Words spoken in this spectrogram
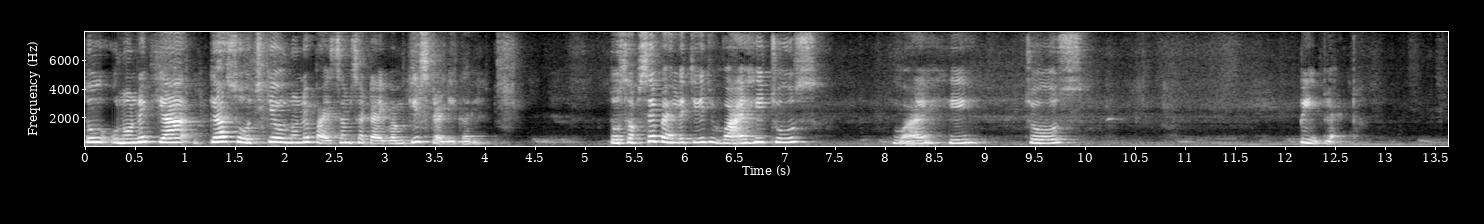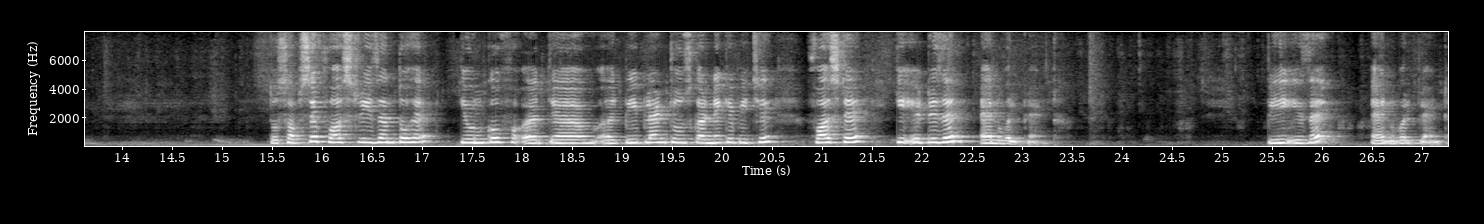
तो उन्होंने क्या क्या सोच के उन्होंने पाइसम सेटाइवम की स्टडी करी। तो सबसे पहले चीज़ why he choose why he choose pea plant तो सबसे फ़र्स्ट रीजन तो है कि उनको पी प्लांट चूज़ करने के पीछे फ़र्स्ट है कि it is an annual plant pea is a annual plant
